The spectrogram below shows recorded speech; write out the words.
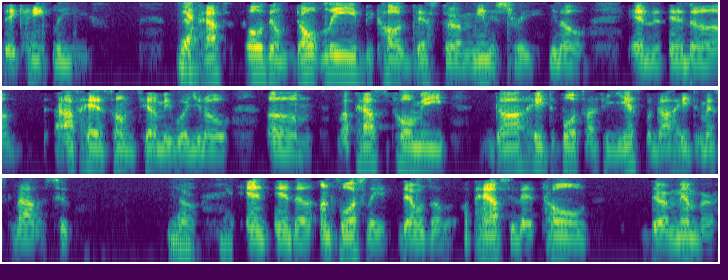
they can't leave Yeah. The pastor told them, don't leave because that's their ministry, you know. And and uh, I've had some tell me, well, you know, um, my pastor told me God hate divorce. I said, yes, but God hate domestic violence too. You Yeah, know, yeah. and and uh, unfortunately, there was a, a pastor that told their member,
